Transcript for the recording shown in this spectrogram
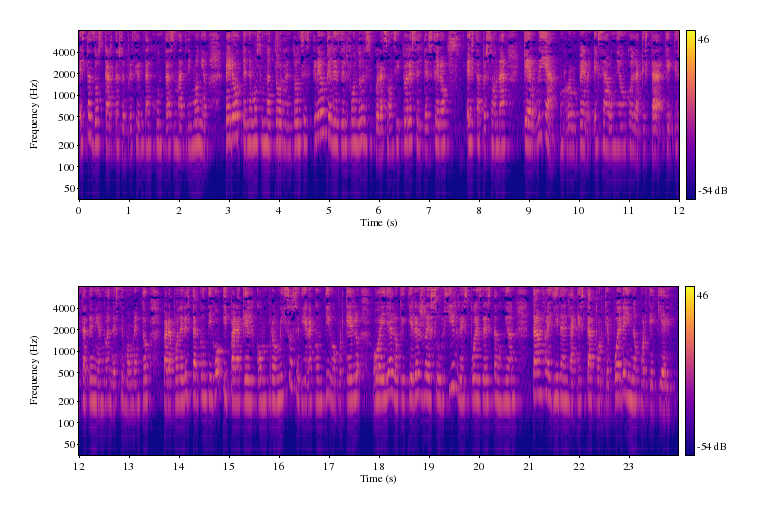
estas dos cartas representan juntas matrimonio, pero tenemos una torre, entonces creo que desde el fondo de su corazón, si tú eres el tercero, esta persona querría romper esa unión con la que está, que, está teniendo en este momento para poder estar contigo y para que el compromiso se diera contigo, porque él o ella lo que quiere es resurgir después de esta unión tan fallida en la que está porque puede y no porque quiere.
